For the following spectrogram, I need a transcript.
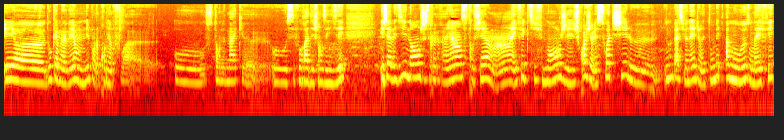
Et donc elle m'avait emmené pour la première fois au stand de Mac au Sephora des Champs-Élysées. Et j'avais dit non, je serais rien, c'est trop cher. Hein. Effectivement, je crois que j'avais swatché le Impassionate, j'en ai tombé amoureuse. On avait fait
